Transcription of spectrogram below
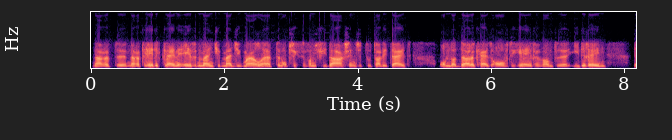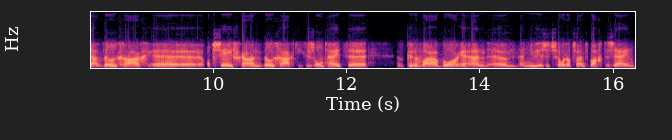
naar het, naar het hele kleine evenementje Magic Mile, hè, ten opzichte van de Vierdaagse in zijn totaliteit, om daar duidelijkheid over te geven. Want iedereen ja, wil graag op safe gaan, wil graag die gezondheid kunnen waarborgen. En, um, en nu is het zo dat we aan het wachten zijn.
